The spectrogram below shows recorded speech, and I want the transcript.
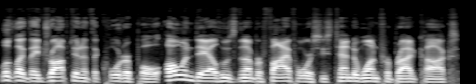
looked like they dropped in at the quarter pole. Owendale, who's the number five horse, he's ten to one for Brad Cox.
